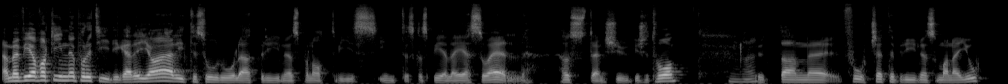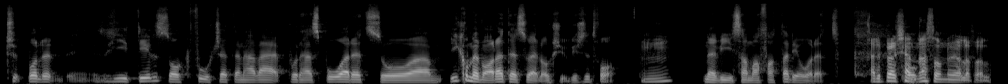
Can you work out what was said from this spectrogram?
Ja, men vi har varit inne på det tidigare. Jag är inte så orolig att Brynäs på något vis inte ska spela i SHL hösten 2022. Mm. Utan eh, fortsätter Brynäs som man har gjort både hittills och fortsätter den här, på det här spåret så eh, vi kommer vara ett SHL-lag 2022 Mm. när vi sammanfattar det året. Ja, det börjar kännas så nu i alla fall.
